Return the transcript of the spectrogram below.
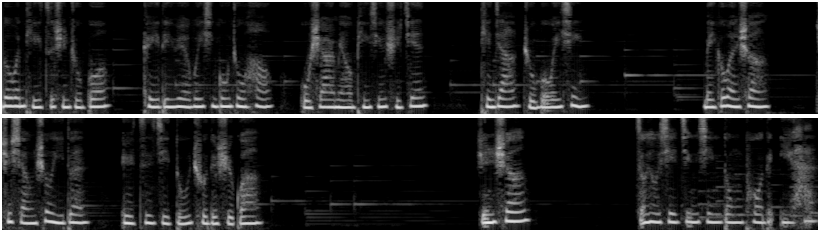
多问题咨询主播可以订阅微信公众号“五十二秒平行时间”，添加主播微信，每个晚上去享受一段。与自己独处的时光，人生总有些惊心动魄的遗憾。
